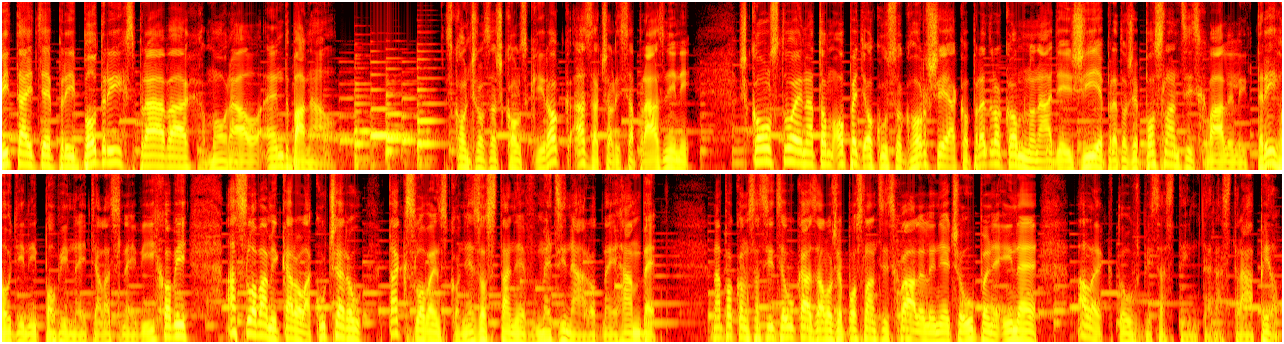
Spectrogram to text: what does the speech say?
Vitajte pri bodrých správach Moral and Banal. Skončil sa školský rok a začali sa prázdniny. Školstvo je na tom opäť o kúsok horšie ako pred rokom, no nádej žije, pretože poslanci schválili 3 hodiny povinnej telesnej výchovy a slovami Karola Kučeru, tak Slovensko nezostane v medzinárodnej hambe. Napokon sa síce ukázalo, že poslanci schválili niečo úplne iné, ale kto už by sa s tým teraz trápil.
